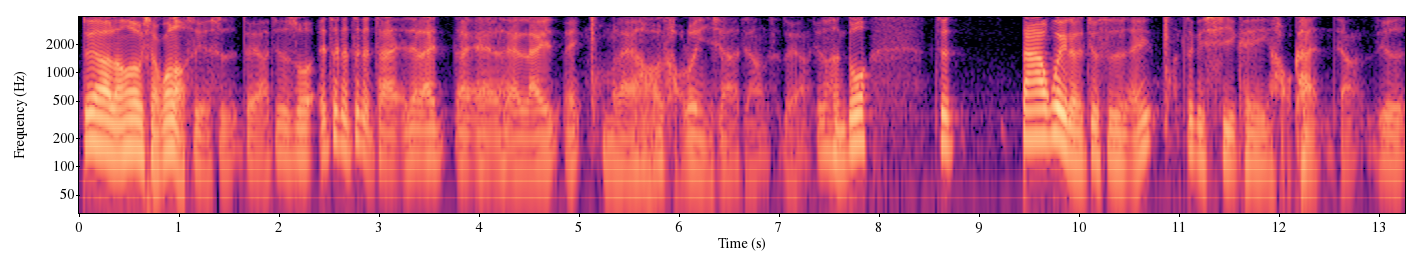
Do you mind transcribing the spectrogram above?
对啊，然后小光老师也是，对啊，就是说，哎，这个这个再来来来来来，哎，我们来好好讨论一下，这样子，对啊，就是很多这。大家为了就是哎，这个戏可以好看，这样就是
